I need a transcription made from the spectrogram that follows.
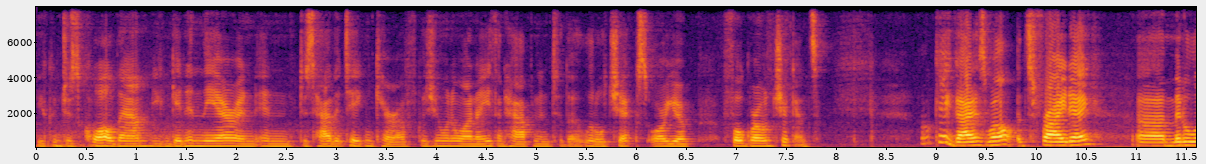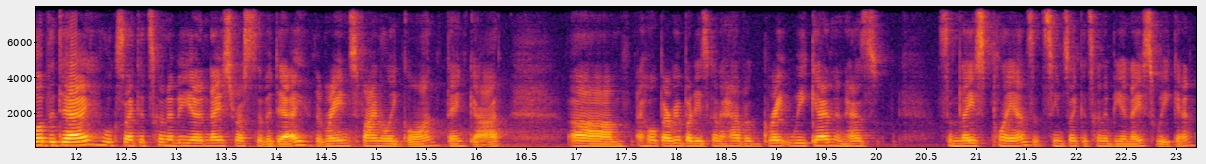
you can just call them. You can get in there and, and just have it taken care of because you wouldn't want anything happening to the little chicks or your full grown chickens. Okay, guys, well, it's Friday, uh, middle of the day. Looks like it's going to be a nice rest of the day. The rain's finally gone, thank God. Um, I hope everybody's going to have a great weekend and has some nice plans. It seems like it's going to be a nice weekend.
